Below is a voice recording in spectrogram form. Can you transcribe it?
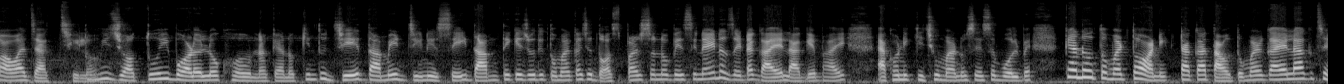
পাওয়া যাচ্ছিল। তুমি যতই বড় লোক হও না কেন, কিন্তু যে দামের জিনিস, সেই দাম থেকে যদি তোমার কাছে দশ পার্সেন্টও বেশি নেয় না, যেটা গায়ে লাগে ভাই, এখনই কিছু মানুষ এসে বলবে, কেন তোমার তো অনেক টাকা, তাও তোমার গায়ে লাগছে?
